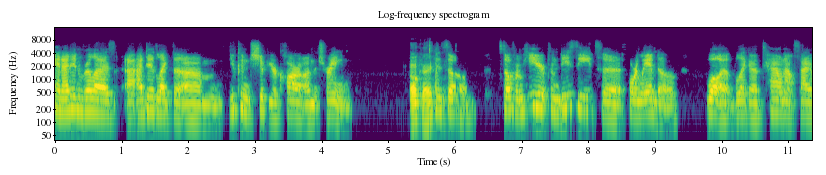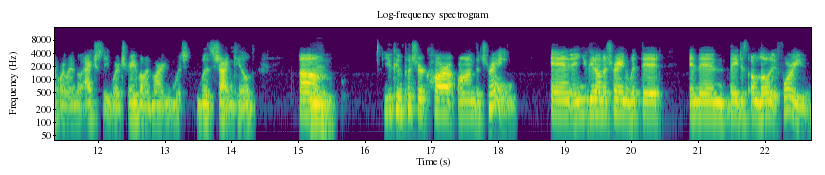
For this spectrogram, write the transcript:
and I didn't realize I, I did like the um you can ship your car on the train. Okay. And so, so from here, from DC to Orlando, well, uh, like a town outside of Orlando, actually, where Trayvon Martin was was shot and killed. Mm. Um, you can put your car on the train, and and you get on the train with it, and then they just unload it for you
